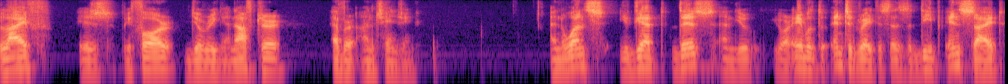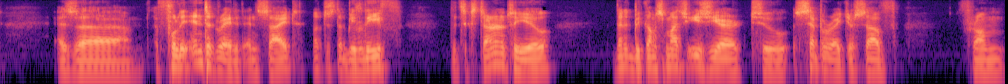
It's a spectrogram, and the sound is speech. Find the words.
Life is before, during, and after, ever unchanging. And once you get this and you, you are able to integrate this as a deep insight, as a, a fully integrated insight, not just a belief that's external to you, then it becomes much easier to separate yourself from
